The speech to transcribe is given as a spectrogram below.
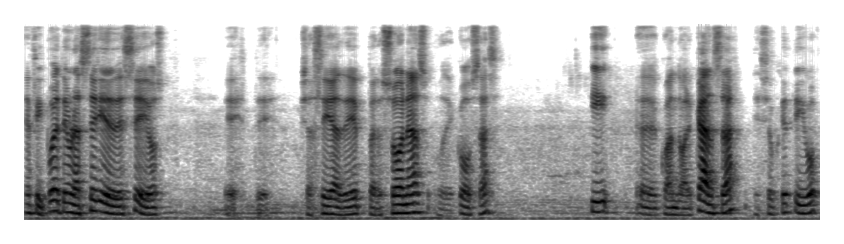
en fin, puede tener una serie de deseos, este, ya sea de personas o de cosas, y eh, cuando alcanza ese objetivo,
